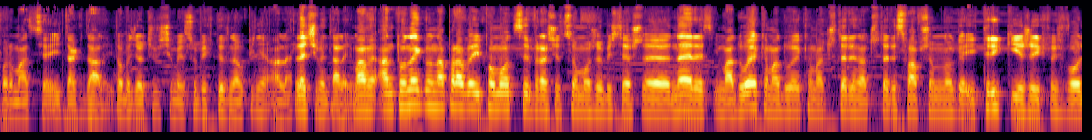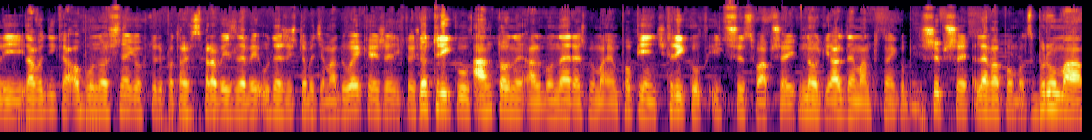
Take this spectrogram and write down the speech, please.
formacja i tak dalej. To będzie oczywiście moja subiektywna opinia, ale lecimy dalej. Mamy Antonego na prawej pomocy, w razie co może być też e, Neres i Madueke. Madueke ma 4 na 4 słabszą nogę i triki. Jeżeli ktoś woli zawodnika obunośnego, który potrafi z prawej i z lewej uderzyć, to będzie Madueke. Jeżeli ktoś do trików, Antony albo Neres, bo mają po 5 trików i 3 słabszej nogi. Aldem Antonego będzie szybszy. Lewa pomoc Bruma,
